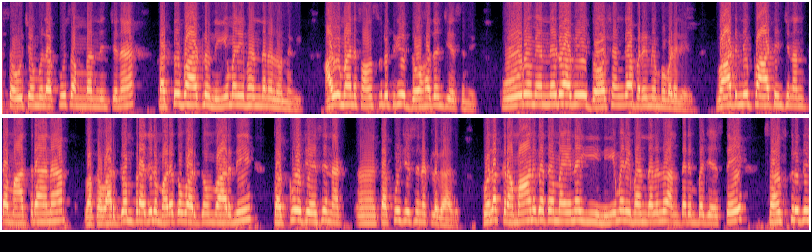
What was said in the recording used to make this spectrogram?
శౌచములకు సంబంధించిన కట్టుబాట్లు నియమ నిబంధనలు ఉన్నవి అవి మన సంస్కృతికి దోహదం చేసినవి. పూర్వం ఎన్నడూ అవి దోషంగా పరిగణింపబడలేదు వాటిని పాటించినంత మాత్రాన ఒక వర్గం ప్రజలు మరొక వర్గం వారిని తక్కువ చేసి తక్కువ చేసినట్లు కాదు. కుల క్రమానుగతమైన ఈ నియమ నిబంధనలు అంతరింపజేస్తే సంస్కృతి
